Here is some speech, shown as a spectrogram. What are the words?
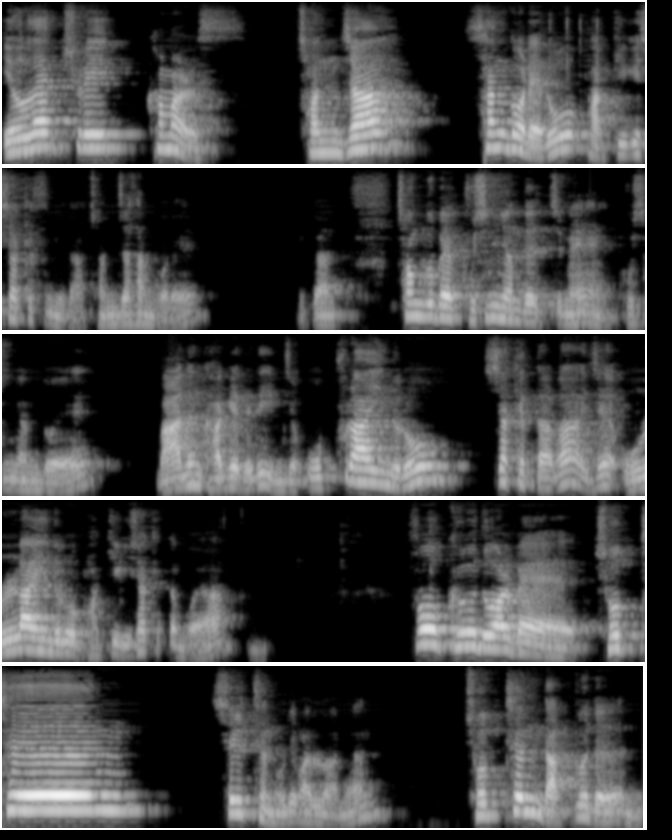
electric commerce 전자 상거래로 바뀌기 시작했습니다. 전자 상거래. 그러니까 1990년대쯤에 90년도에 많은 가게들이 이제 오프라인으로 시작했다가 이제 온라인으로 바뀌기 시작했던 거야. For good or bad. 좋든 싫든 우리말로 하면 좋든 나쁘든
